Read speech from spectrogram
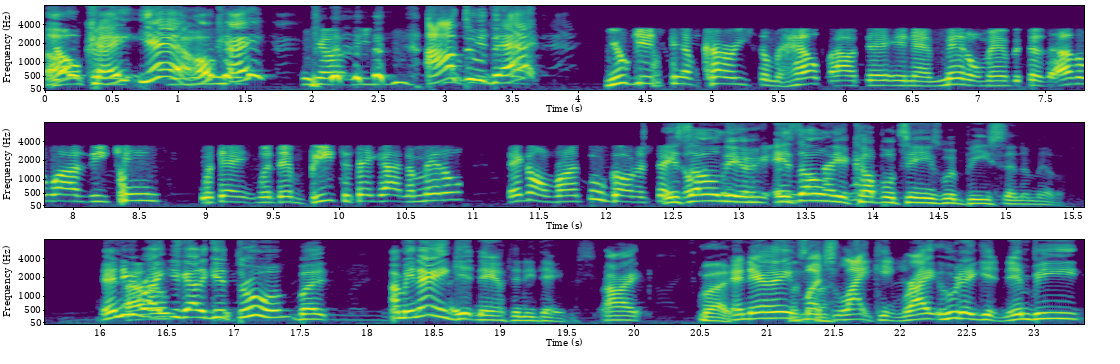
okay. Yeah, okay. I'll do that. You get Steph Curry some help out there in that middle, man, because otherwise these teams with that with them beats that they got in the middle, they're gonna run through Golden State. it's Golden only a, it's only a couple teams with beasts in the middle. And you're right, you got to get through them. But I mean, they ain't getting Anthony Davis. All right, right. And there ain't That's much not- like him, right? Who they getting? Embiid,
